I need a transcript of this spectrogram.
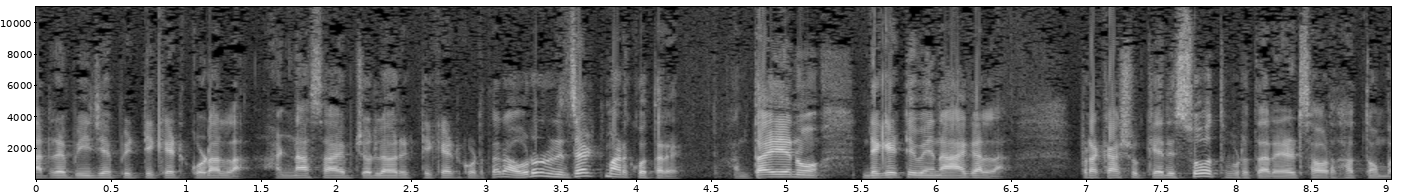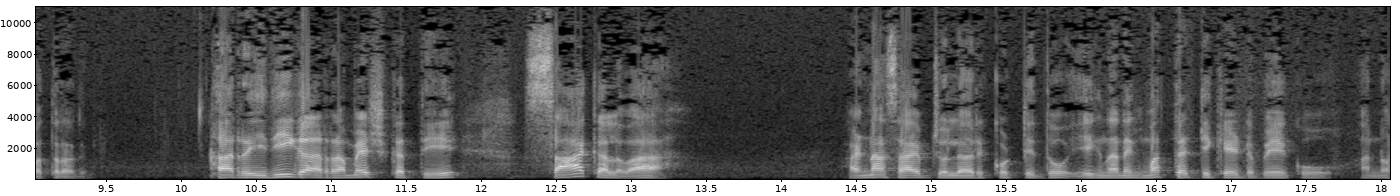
ಆದರೆ ಬಿ ಜೆ ಪಿ ಟಿಕೆಟ್ ಕೊಡಲ್ಲ. ಅಣ್ಣಾ ಸಾಹೇಬ್ ಜೊಲ್ಲೆ ಅವ್ರಿಗೆ ಟಿಕೆಟ್ ಕೊಡ್ತಾರೆ, ಅವರು ರಿಸಲ್ಟ್ ಮಾಡ್ಕೋತಾರೆ. ಅಂತ ಏನು ನೆಗೆಟಿವ್ ಏನು ಆಗಲ್ಲ. ಪ್ರಕಾಶ್ ಹುಕ್ಕೇರಿ ಸೋತ್ಬಿಡ್ತಾರೆ ಎರಡು ಸಾವಿರದ ಹತ್ತೊಂಬತ್ತರಲ್ಲಿ. ಆದರೆ ಇದೀಗ ರಮೇಶ್ ಕತ್ತಿ ಸಾಕಲ್ವಾ? ಅಣ್ಣಾ ಸಾಹೇಬ್ ಜೊಲ್ಲೆ ಅವ್ರಿಗೆ ಕೊಟ್ಟಿದ್ದು, ಈಗ ನನಗೆ ಮತ್ತೆ ಟಿಕೆಟ್ ಬೇಕು ಅನ್ನೋ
